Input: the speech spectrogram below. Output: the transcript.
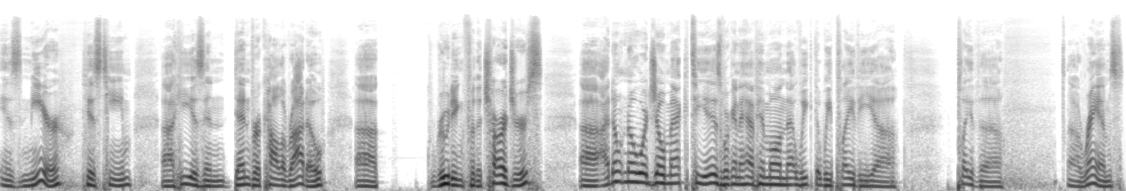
is near his team. Uh, he is in Denver, Colorado, uh, rooting for the Chargers. Uh, I don't know where Joe McAtee is. We're gonna have him on that week that we play the uh, play the uh, Rams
